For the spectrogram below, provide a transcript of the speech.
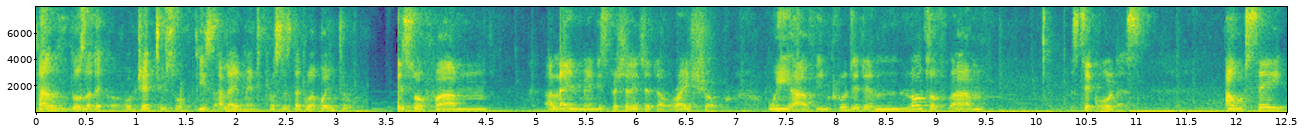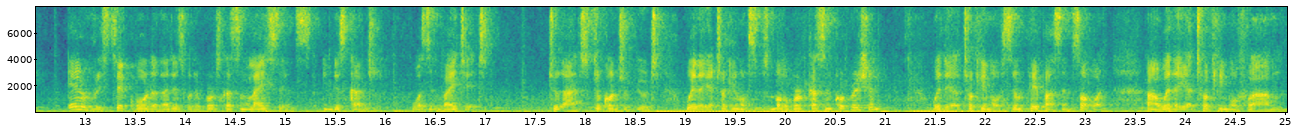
that, those are the objectives of this alignment process that we're going through. Case of um, alignment, especially at the right shop, we have included a lot of um, stakeholders I would say every stakeholder that is with a broadcasting license in this country was invited to that to contribute, whether you're talking of Zimbabwe Broadcasting Corporation, whether you're talking of Zoom Papers and so on, uh, whether you're talking of um,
